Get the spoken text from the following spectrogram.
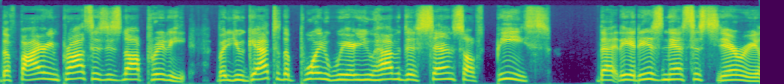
the firing process is not pretty, but you get to the point where you have this sense of peace that it is necessary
